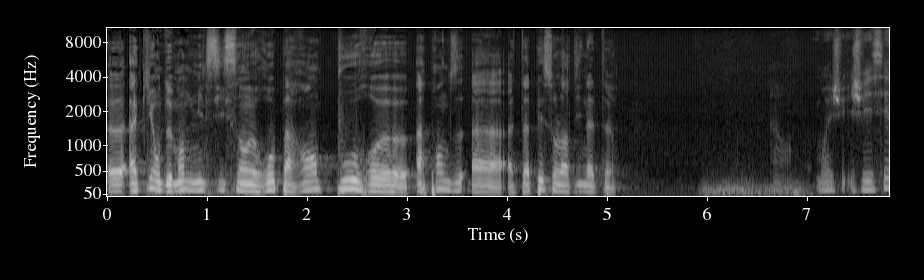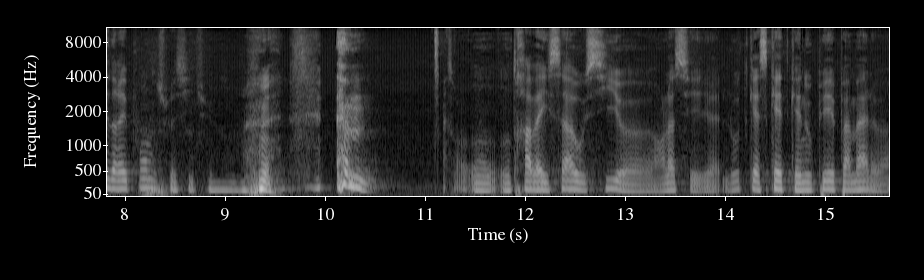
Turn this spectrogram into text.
à qui on demande 1600 euros par an pour apprendre à taper sur l'ordinateur moi, je, vais essayer de répondre. Je sais pas si tu. on, travaille ça aussi. Euh, alors là, c'est l'autre casquette canopée, pas mal, euh,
